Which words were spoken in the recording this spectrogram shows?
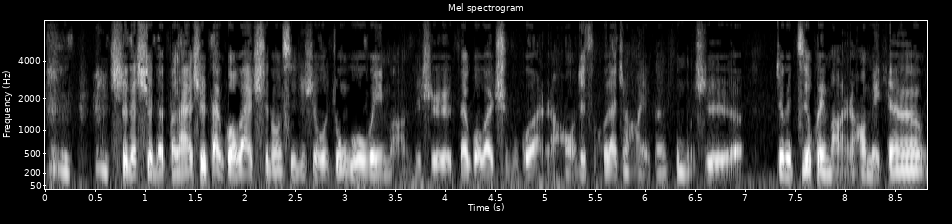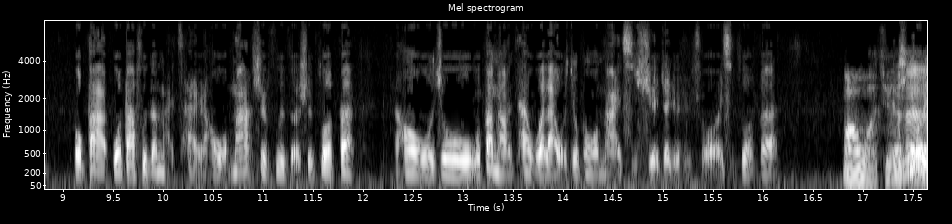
是的，是的，本来是在国外吃东西，就是我中国胃嘛，就是在国外吃不惯，然后这次回来正好也跟父母是这个机会嘛，然后每天我爸我爸负责买菜，然后我妈是负责是做饭，然后我就我爸买完菜回来，我就跟我妈一起学着，就是说一起做饭。哇，我觉得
